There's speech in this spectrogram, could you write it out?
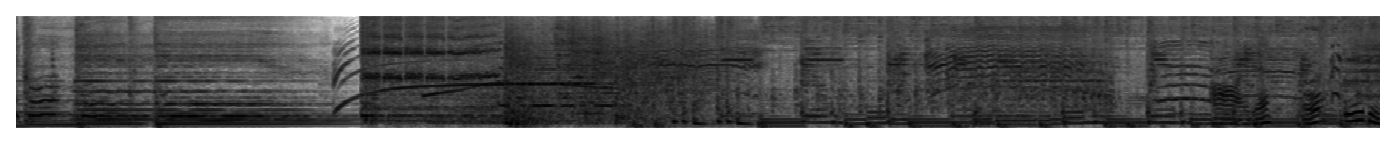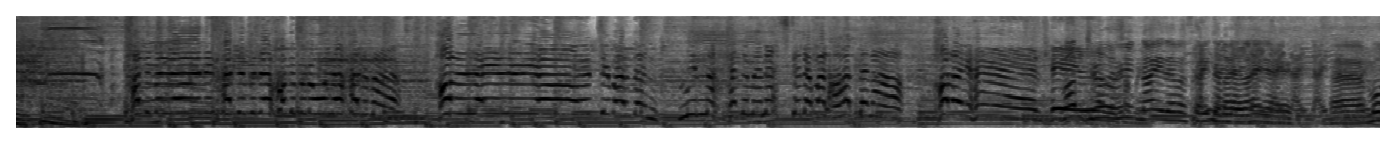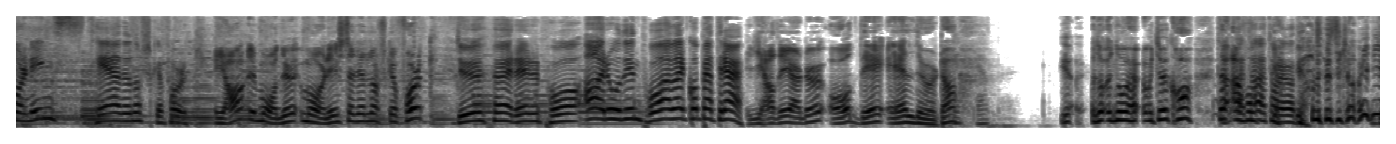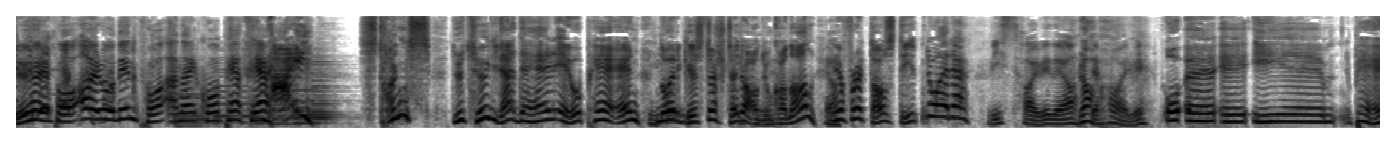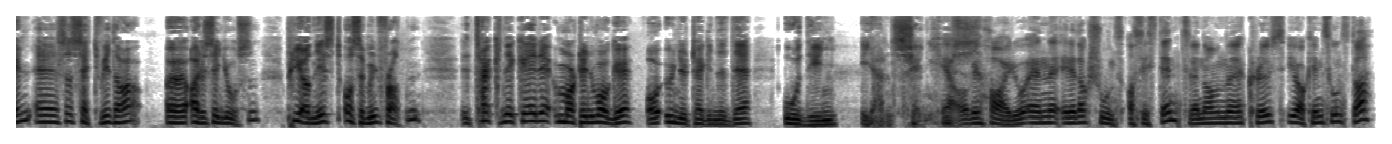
NRK P1 Are og Odin. Halleluja til verden! Mine hender neste det var hattene! Hva tror hun. Nei, det var ikke nei, nei, nei, nei. Eh, mornings til det norske folk. Ja, mornings til det norske folk. Du hører på Are Odin på NRK P3. Ja, det gjør du, og det er lørdag. Ja, nå, vet du hva? Det Jeg tar- jeg tar det Du hører på Are Odin på NRK P3. Nei! Stans! Du tuller! Det her er jo P1, Norges største radiokanal. Vi har flytta oss dit nå, herre. Visst har vi det, ja. Ja. Det har vi. Og eh, i eh, P1 eh, så setter vi da uh, Are Sen-Josen, pianist Åsemund Flaten, tekniker Martin Våge og undertegnede Odin Jensen. Ja, og vi har jo en redaksjonsassistent ved navn Klaus Joakim Sonstad.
